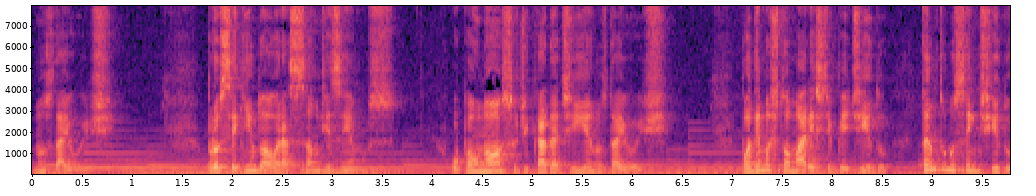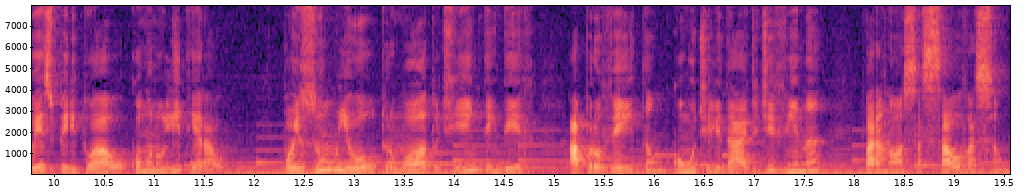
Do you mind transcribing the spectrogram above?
nos dai hoje. Prosseguindo a oração, dizemos: O pão nosso de cada dia nos dai hoje. Podemos tomar este pedido tanto no sentido espiritual como no literal, pois um e outro modo de entender aproveitam com utilidade divina para nossa salvação.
